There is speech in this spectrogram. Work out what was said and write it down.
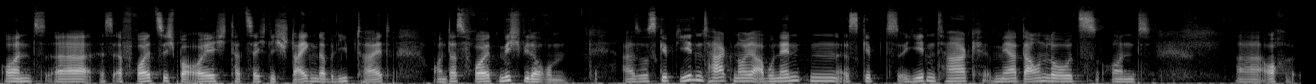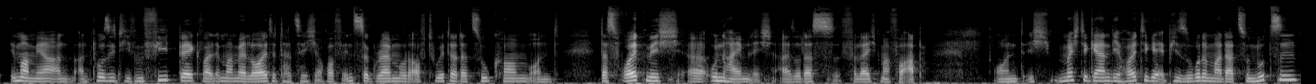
und äh, es erfreut sich bei euch tatsächlich steigender Beliebtheit und das freut mich wiederum. Also es gibt jeden Tag neue Abonnenten, es gibt jeden Tag mehr Downloads und äh, auch immer mehr an, an positivem Feedback, weil immer mehr Leute tatsächlich auch auf Instagram oder auf Twitter dazukommen und das freut mich äh, unheimlich. Also das vielleicht mal vorab. Und ich möchte gerne die heutige Episode mal dazu nutzen,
